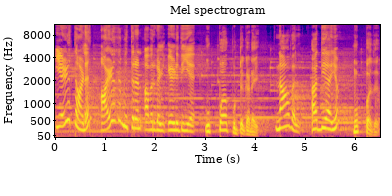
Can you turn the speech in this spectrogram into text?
எழுத்தாளர் அழகுமித்திரன் அவர்கள் எழுதிய உப்பா புட்டுக்கடை. நாவல் அத்தியாயம் முப்பது.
